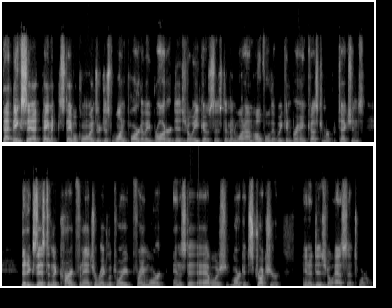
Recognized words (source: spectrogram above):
That being said, payment stablecoins are just one part of a broader digital ecosystem, and one I'm hopeful that we can bring customer protections that exist in the current financial regulatory framework and establish market structure in a digital assets world.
